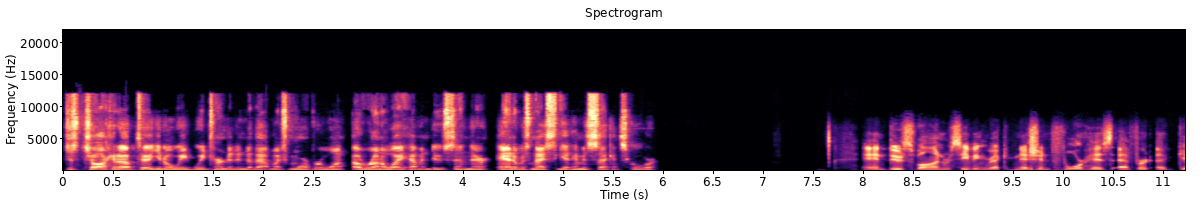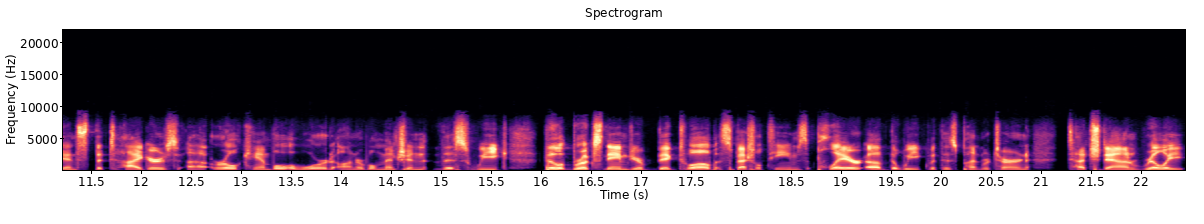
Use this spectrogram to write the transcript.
just chalk it up to you know we we turned it into that much more of a, one, a runaway having Deuce in there, and it was nice to get him his second score and Deuce Vaughn receiving recognition for his effort against the Tigers. Uh, Earl Campbell Award honorable mention this week. Phillip Brooks named your Big 12 Special Teams Player of the Week with his punt return touchdown. Really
